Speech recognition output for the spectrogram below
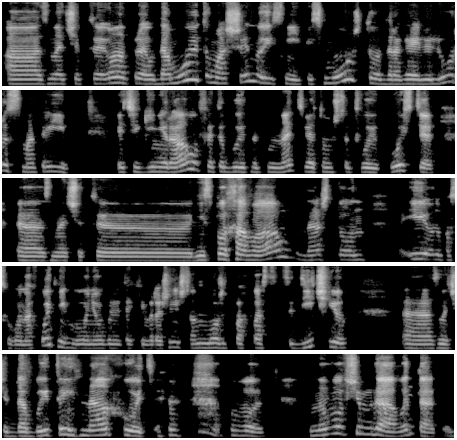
а, значит, он отправил домой эту машину и с ней письмо, что, дорогая Люлю, рассмотри этих генералов, это будет напоминать тебе о том, что твой Костя, э, значит, э, не сплоховал, да, что он, и, ну, поскольку он охотник был, у него были такие выражения, что он может похвастаться дичью, э, значит, добытой на охоте, вот. Ну, в общем, да, вот так вот.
